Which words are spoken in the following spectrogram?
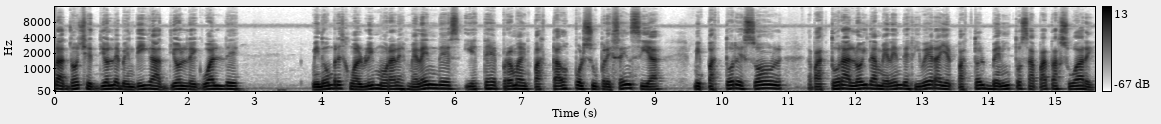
Buenas noches, Dios les bendiga, Dios les guarde. Mi nombre es Juan Luis Morales Meléndez y este es el programa Impactados por su presencia. Mis pastores son la pastora Loida Meléndez Rivera y el pastor Benito Zapata Suárez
